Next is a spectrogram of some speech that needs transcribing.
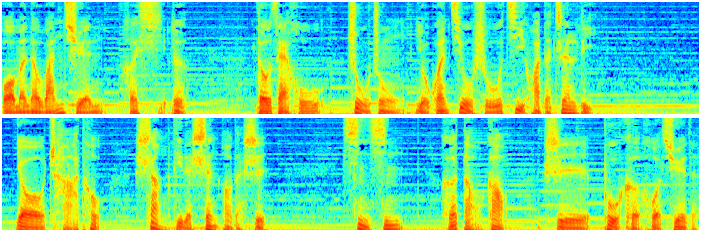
我们的完全和喜乐，都在乎注重有关救赎计划的真理，又查透上帝的深奥的事。信心和祷告是不可或缺的。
